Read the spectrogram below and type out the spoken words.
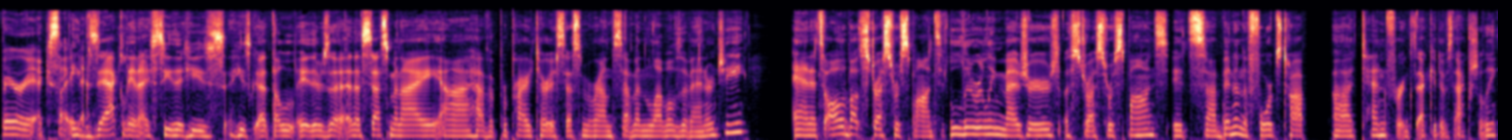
very exciting. Exactly, and I see that he's he's got the there's a, an assessment. I uh, have a proprietary assessment around seven levels of energy, and it's all about stress response. It literally measures a stress response. It's uh, been in the Forbes top uh, ten for executives actually,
